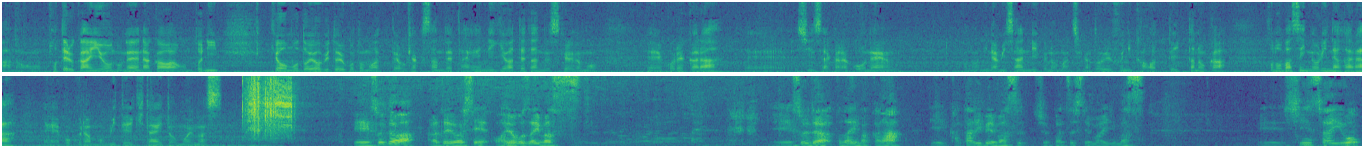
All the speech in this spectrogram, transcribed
あのホテル関与の、ね、中は本当に今日も土曜日ということもあってお客さんで大変にぎわってたんですけれども、えー、これから、えー、震災から5年この南三陸の街がどういうふうに変わっていったのかこのバスに乗りながら、えー、僕らも見ていきたいと思います、えー、それでは改めましておはようございます、えー、それではただいまから、えー、語り部バス出発してまいります。えー、震災を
